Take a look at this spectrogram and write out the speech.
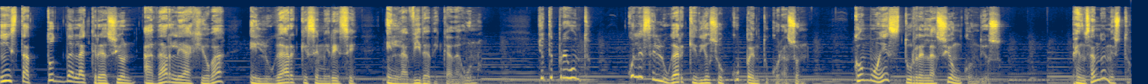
insta a toda la creación a darle a Jehová el lugar que se merece en la vida de cada uno. Yo te pregunto, ¿cuál es el lugar que Dios ocupa en tu corazón? ¿Cómo es tu relación con Dios? Pensando en esto,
